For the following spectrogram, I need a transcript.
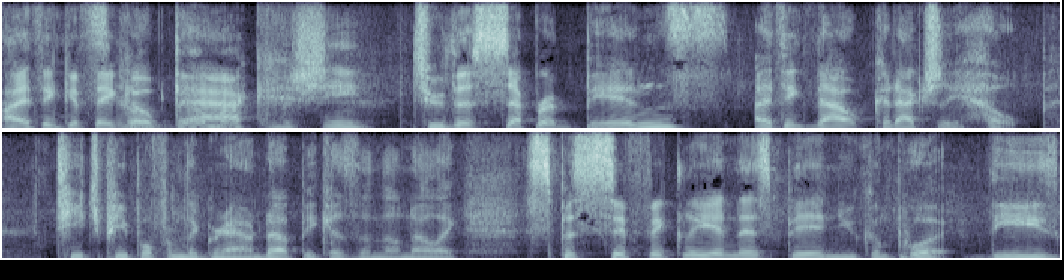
I think if they go back machine. to the separate bins, I think that could actually help teach people from the ground up because then they'll know like specifically in this bin you can put these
